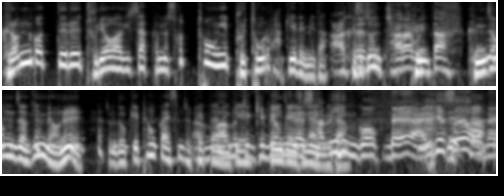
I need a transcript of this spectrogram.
그런 것들을 두려워하기 시작하면 소통이 불통으로 바뀌게 됩니다. 아, 그래서, 좀 잘하고 그, 있다. 긍정적인 면을 좀 높게 평가했으면 좋겠다는 아, 아무튼 김병민의 3인곡 네, 알겠어요. 네.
